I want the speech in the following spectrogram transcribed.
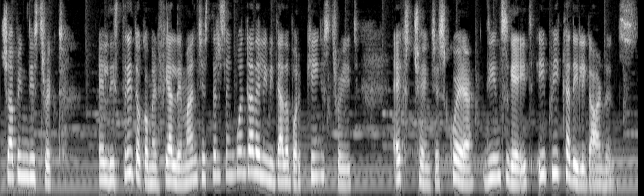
Shopping District. El distrito comercial de Manchester se encuentra delimitado por King Street Exchange Square, Deansgate y Piccadilly Gardens.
